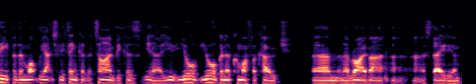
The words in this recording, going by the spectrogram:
deeper than what we actually think at the time because you know you you're you're going to come off a coach um, and arrive at, at, a stadium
